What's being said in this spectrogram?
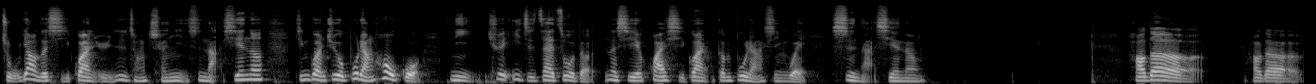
主要的习惯与日常成瘾是哪些呢？尽管具有不良后果，你却一直在做的那些坏习惯跟不良行为是哪些呢？好的，好的。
